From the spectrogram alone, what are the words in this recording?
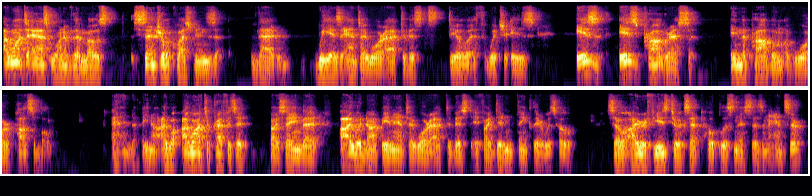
I want to ask one of the most central questions that we as anti-war activists deal with, which is is is progress in the problem of war possible? And you know, I, w- I want to preface it by saying that I would not be an anti-war activist if I didn't think there was hope. So I refuse to accept hopelessness as an answer.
